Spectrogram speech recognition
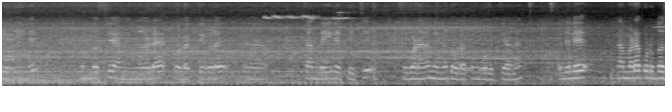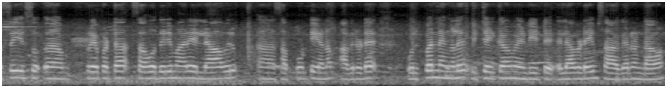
രീതിയിൽ കുടുംബശ്രീ അംഗങ്ങളുടെ പ്രൊഡക്റ്റുകൾ ചന്തയിലെത്തിച്ച് വിപണനം ഇന്ന് തുടക്കം കുറിക്കുകയാണ്. ഇതിൽ നമ്മുടെ കുടുംബശ്രീ പ്രിയപ്പെട്ട സഹോദരിമാരെ എല്ലാവരും സപ്പോർട്ട് ചെയ്യണം. അവരുടെ ഉൽപ്പന്നങ്ങൾ വിറ്റഴിക്കാൻ വേണ്ടിയിട്ട് എല്ലാവരുടെയും സഹകരണം ഉണ്ടാവും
